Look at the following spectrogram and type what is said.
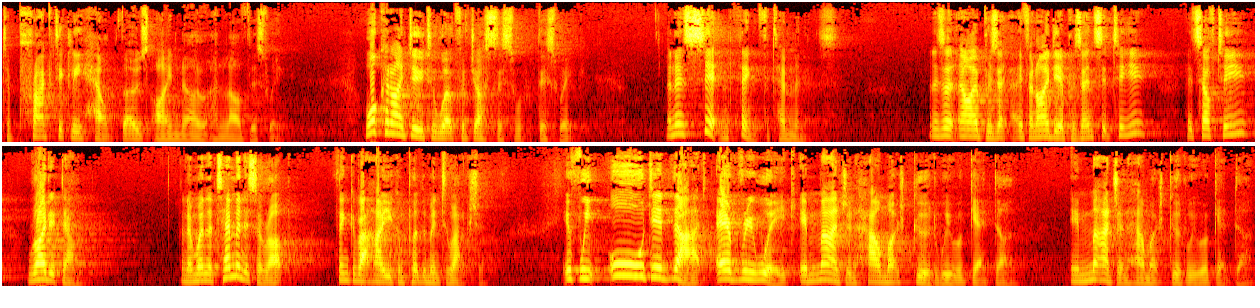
to practically help those I know and love this week? What can I do to work for justice this week? And then sit and think for 10 minutes. And if an idea presents it to you, itself to you, write it down. And then when the 10 minutes are up, think about how you can put them into action. If we all did that every week, imagine how much good we would get done. Imagine how much good we would get done.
